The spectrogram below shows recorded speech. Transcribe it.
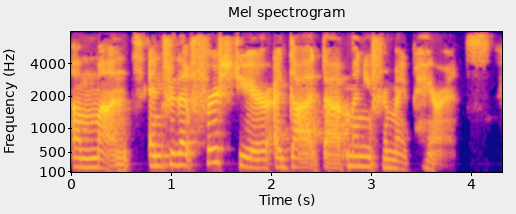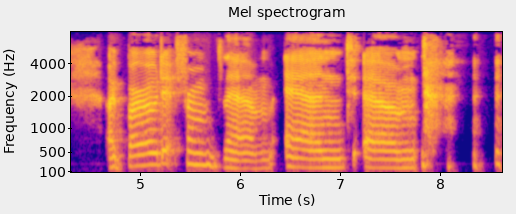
a month. And for that first year, I got that money from my parents. I borrowed it from them, and um,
